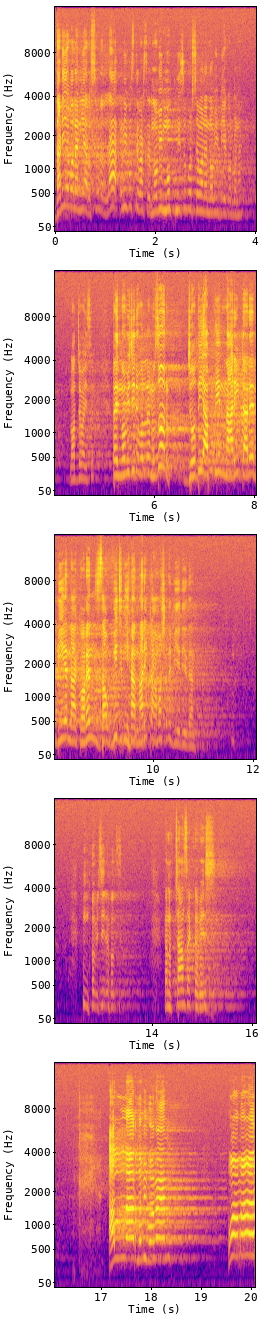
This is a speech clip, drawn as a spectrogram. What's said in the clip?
দাঁড়িয়ে বলেন, ইয়া রাসূলুল্লাহ। উনি বুঝতে পারছেন, নবী মুখ নিচু করছে মানে নবী বিয়ে করবে না। লজ্জা পাইছে। তাই নবীজিরে বললেন, হুজুর, যদি আপনি নারীটারে বিয়ে না করেন, যাও বিজ নিহা, নারীটা আমার সাথে বিয়ে দিয়ে দেন। নবীজিরে বলছে, কেন চান্স একটা বেশ। আল্লাহর নবী বলেন, ও আমার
